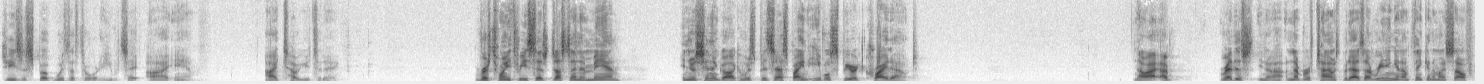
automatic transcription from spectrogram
Jesus spoke with authority. He would say, I am. I tell you today. Verse 23 says, Just then a man in their synagogue who was possessed by an evil spirit cried out. Now, I, have read this you know, a number of times, but as I'm reading it, I'm thinking to myself,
